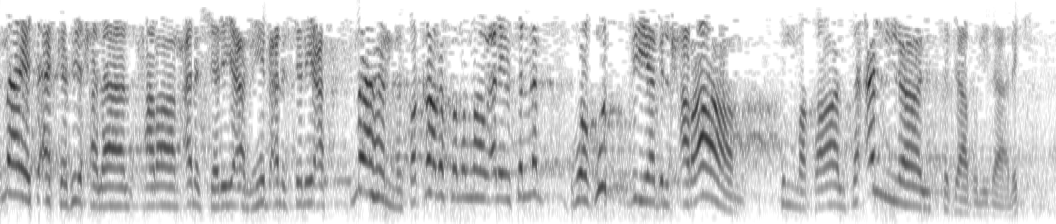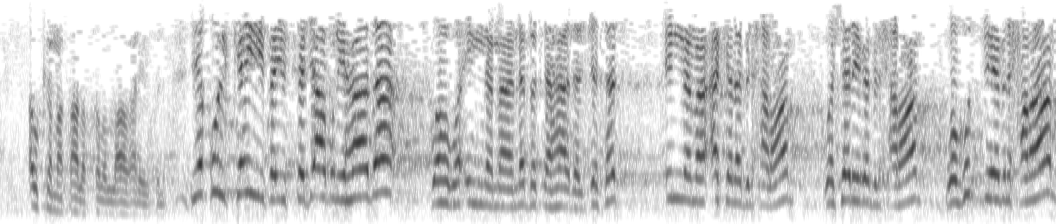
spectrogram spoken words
ما يتأكد في حلال حرام على الشريعة مهيب على الشريعة ما همه. فقال صلى الله عليه وسلم وغذي بالحرام. ثم قال فأنا يستجاب لذلك. أو كما قال صلى الله عليه وسلم. يقول كيف يستجاب لهذا؟ وهو إنما نبت هذا الجسد إنما أكل بالحرام وشرب بالحرام وغذي بالحرام.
